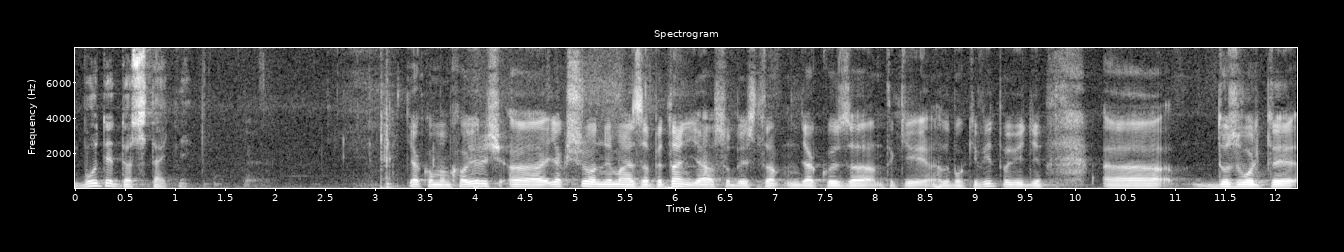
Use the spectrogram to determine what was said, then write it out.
буде достатній. Дякую, Михайло Юрійович. Е, Якщо немає запитань, я особисто дякую за такі глибокі відповіді. Е, Дозвольте е,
